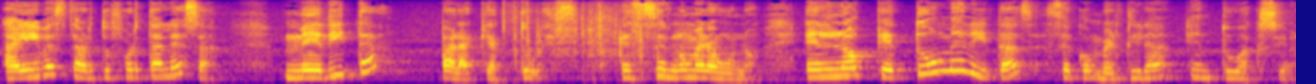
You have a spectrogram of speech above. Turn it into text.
ahí va a estar tu fortaleza. Medita para que actúes. Ese es el número uno. En lo que tú meditas se convertirá en tu acción.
